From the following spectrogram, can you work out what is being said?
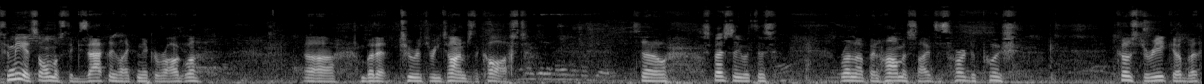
to me, it's almost exactly like Nicaragua, uh, but at two or three times the cost. So, especially with this run up in homicides, it's hard to push Costa Rica, but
